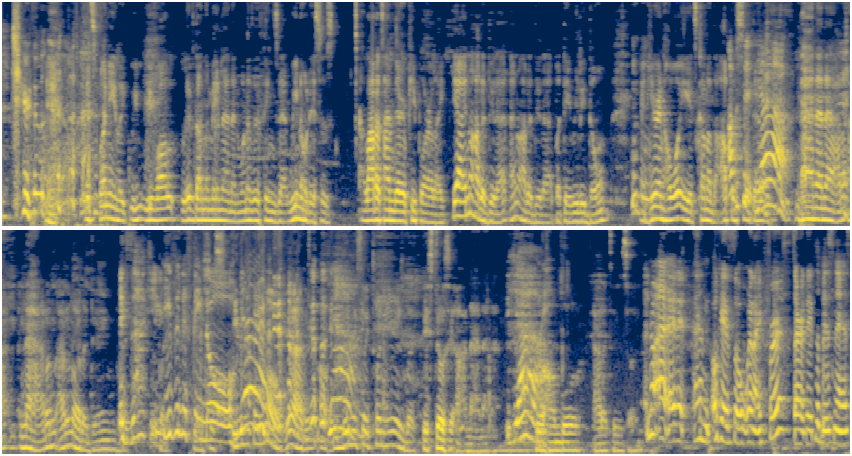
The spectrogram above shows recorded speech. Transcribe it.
True. Yeah. it's funny. Like we, we've all lived on the mainland. And one of the things that we notice is a lot of time there are people are like, yeah, I know how to do that. I know how to do that, but they really don't. Mm-hmm. And here in Hawaii, it's kind of the opposite. opposite yeah. Like, nah, nah, nah, I don't, nah, I don't, I don't know what I'm doing. But, exactly. But even if they know. Just, even yeah. if they know, yeah, oh, yeah. doing this like 20 years, but they still say, ah, oh, nah, nah, nah. Yeah. Real humble attitude. So. No, and, and okay, so when I first started the business,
